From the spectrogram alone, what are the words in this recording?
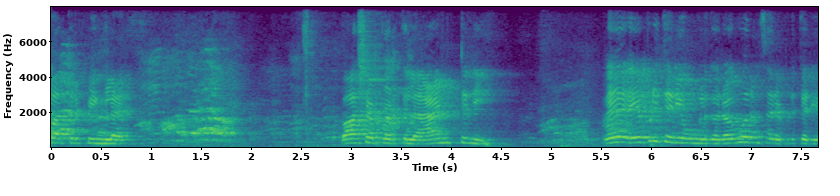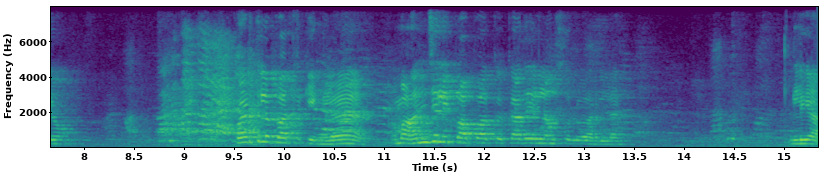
பார்த்துருப்பீங்களே? பாஷா படத்தில் ஆண்டனி. வே எப்படி தெரியும் உங்களுக்கு? ரகுவரன் சார் எப்படி தெரியும்? படத்தில் பார்த்துருக்கீங்களே? ஆமாம் அஞ்சலி பாப்பாவுக்கு கதையெல்லாம் சொல்லுவார்ல. இல்லையா?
